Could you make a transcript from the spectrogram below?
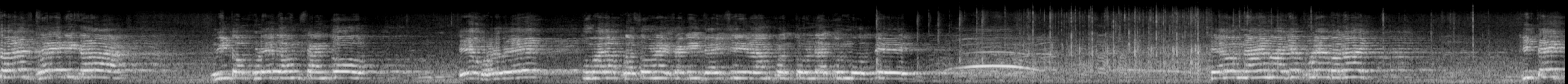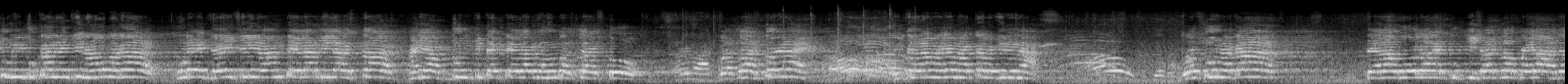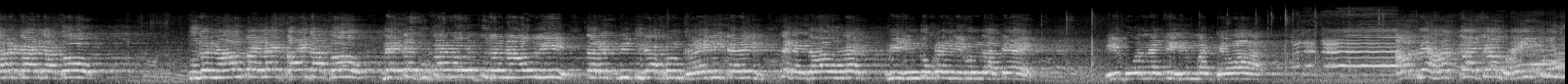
तरच खरेदी करा. मी तो पुढे जाऊन सांगतो हे भडवे तुम्हाला फसवण्यासाठी जय श्रीराम पण तोंडातून बोलते. ते नाही माझ्या पुढे बघा. तिथे तुम्ही दुकानांची नाव बघा. पुढे जय श्रीराम टेलर दिला असता आणि अब्दुल तिथे टेलर म्हणून बसला असतो. बसला असतो नाही विचारा माझ्या माता भगिनींना. बसू नका. त्याला बोला तू खिशातला पहिला आधार कार्ड दाखव. तुझं नाव पहिला काय दाखव. नाही त्या दुकानावर तुझं नाव लिही. तरच मी तुझ्याकडून खरेदी करेन. त्याने जा उलट. मी हिंदूकडे निघून जाते. ही बोलण्याची हिंमत ठेवा. आपल्या हक्काच्या भाईतून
